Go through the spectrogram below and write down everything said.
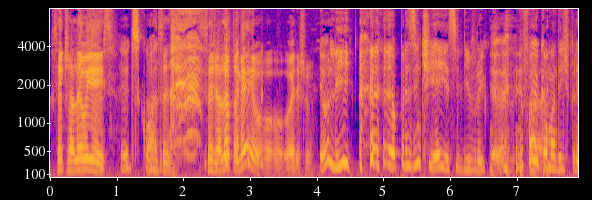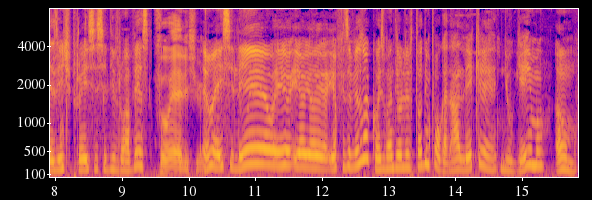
Você que já leu e Ace? Eu discordo. Você, você já leu também, ô, ô, Erechu? Eu li. eu presenteei esse livro aí. Não foi o que eu mandei de presente pro Ace esse livro uma vez? Foi, Eric. Eu, Ace leu, eu, eu, eu, eu, eu fiz a mesma coisa. Mandei o livro todo empolgado. Ah, lê que é New Gaiman. Amo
